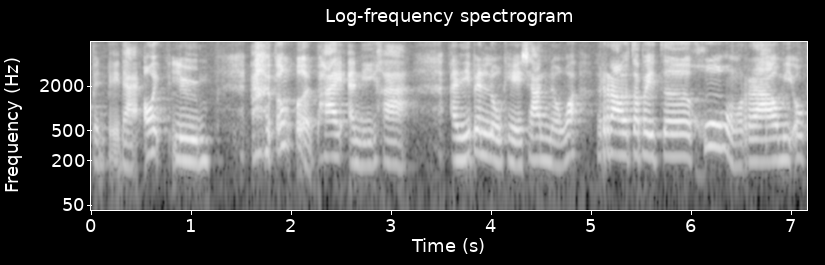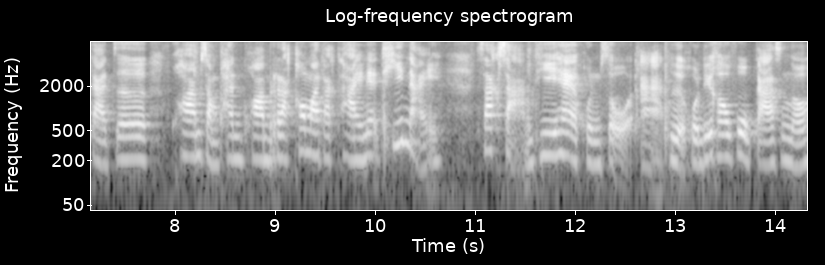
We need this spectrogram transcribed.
เป็นไปได้อ้อยลืม ต้องเปิดไพ่อันนี้ค่ะ อันนี้เป็นโลเคชันเนอะว่าเราจะไปเจอคู่ของเรามีโอกาสเจอความสัมพันธ์ความรักเข้ามาทักทายเนี่ยที่ไหนสักสามที่ให้คนโสดอะเผื่อคนที่เขาโฟกัสเนาะ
